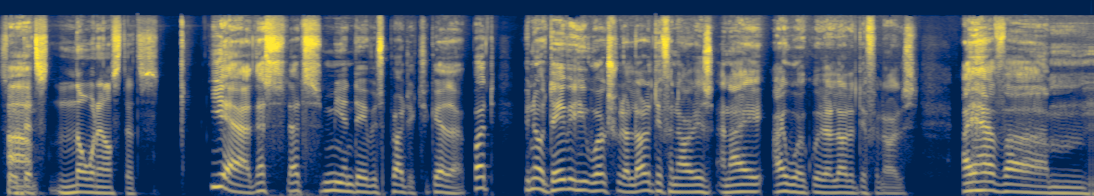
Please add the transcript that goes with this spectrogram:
So Um, that's no one else. That's Yeah, that's that's me and David's project together. But you know, David he works with a lot of different artists, and I I work with a lot of different artists. I have um,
